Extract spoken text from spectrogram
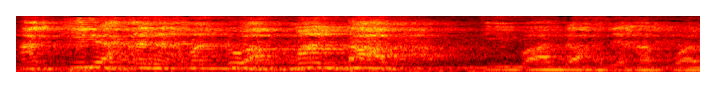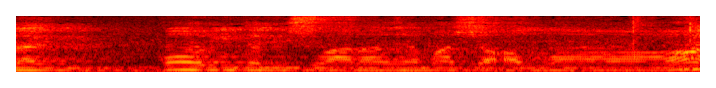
Akidah anak mandua Mantap Ibadahnya apa lagi Kori tadi suaranya Masya Allah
